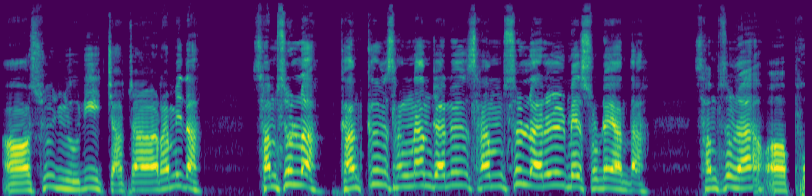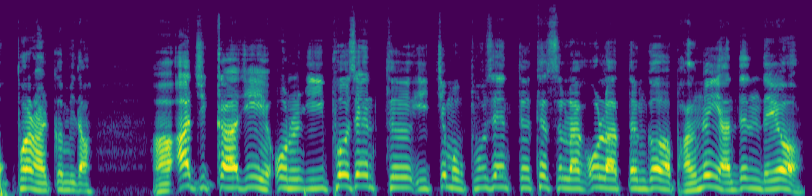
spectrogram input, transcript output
어, 수익률이 짭짤합니다. 삼슬라, 강큰 상남자는 삼슬라를 매수를 해야 한다. 삼슬라, 어, 폭발할 겁니다. 아, 아직까지 오늘 2%, 2.5% 테슬라가 올랐던 거 반응이 안 되는데요.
